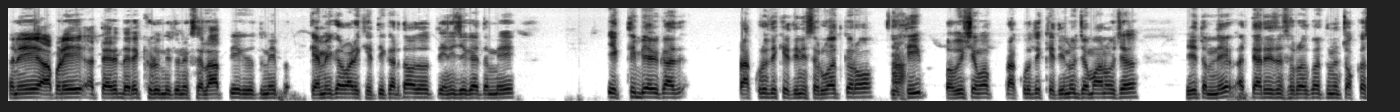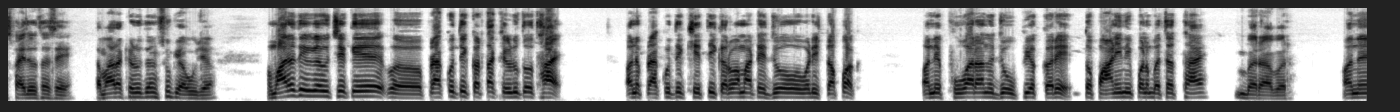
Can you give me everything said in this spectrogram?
અને આપણે અત્યારે દરેક ખેડૂત મિત્રોને સલાહ આપીએ કે જો તમે કેમિકલવાળી ખેતી કરતા હો તો તેની જગ્યાએ તમે એક થી બે વીઘા પ્રાકૃતિક ખેતીની શરૂઆત કરો. જેથી ભવિષ્યમાં પ્રાકૃતિક ખેતીનો જમાનો છે જે તમને અત્યારથી શરૂઆત કરો તમને ચોક્કસ ફાયદો થશે. તમારા ખેડૂતોને શું કહેવું છે? અમારે તો એવું છે કે પ્રાકૃતિક કરતા ખેડૂતો થાય અને પ્રાકૃતિક ખેતી કરવા માટે જો વળી ટપક અને ફુવારાનો જો ઉપયોગ કરે તો પાણીની પણ બચત થાય. બરાબર. અને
